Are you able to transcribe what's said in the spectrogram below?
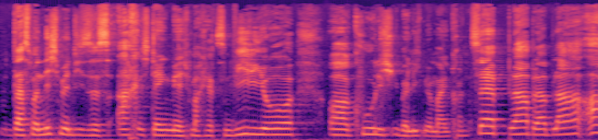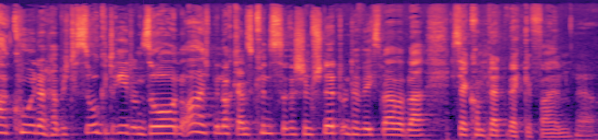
dass man nicht mehr dieses, ach, ich denke mir, ich mache jetzt ein Video, oh cool, ich überlege mir mein Konzept, bla bla bla, ah cool, dann habe ich das so gedreht und so und oh, ich bin noch ganz künstlerisch im Schnitt unterwegs, bla bla bla, ist ja komplett weggefallen. Ja.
